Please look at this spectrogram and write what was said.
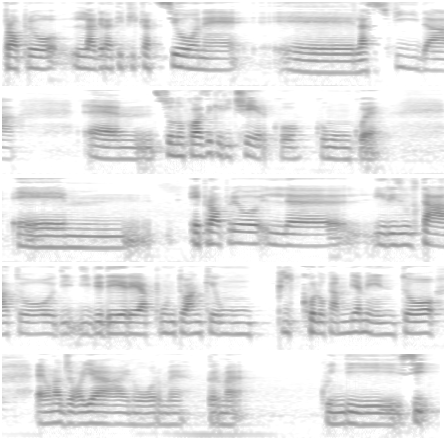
proprio la gratificazione, eh, la sfida ehm, sono cose che ricerco comunque. Ehm, e proprio il, il risultato di, di, vedere appunto anche un piccolo cambiamento è una gioia enorme per me. Quindi sì,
